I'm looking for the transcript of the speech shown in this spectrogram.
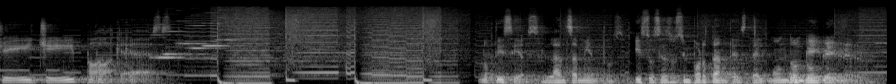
GG Podcast. Noticias, lanzamientos y sucesos importantes del mundo gamer.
